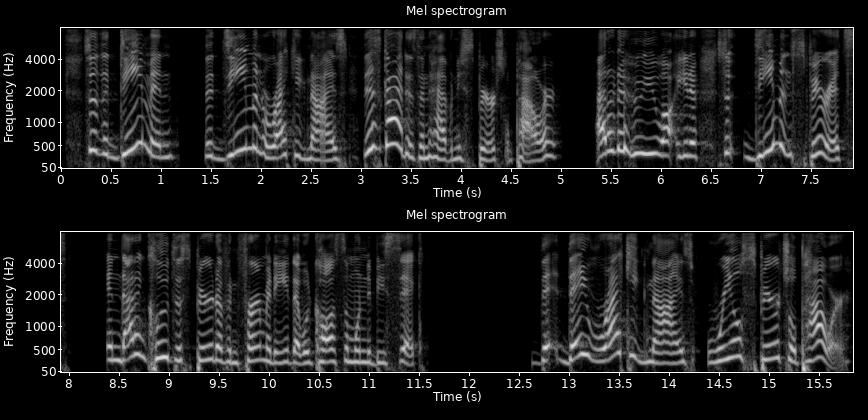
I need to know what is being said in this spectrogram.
so the demon, the demon recognized this guy doesn't have any spiritual power. I don't know who you are, you know. So demon spirits, and that includes a spirit of infirmity that would cause someone to be sick. They, they recognize real spiritual power.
